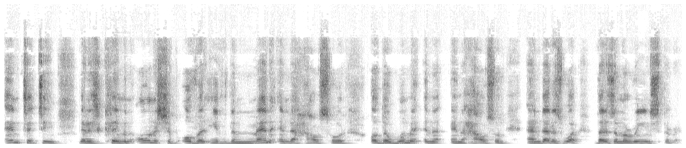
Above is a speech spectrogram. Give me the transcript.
entity that is claiming ownership over either the men in the household or the women in the, in the household, and that is what that is a marine spirit.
